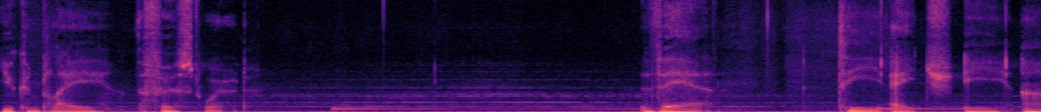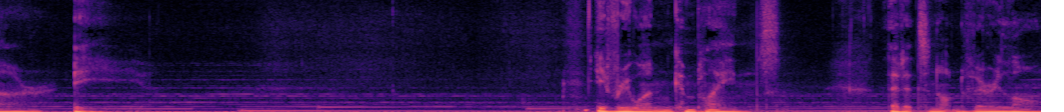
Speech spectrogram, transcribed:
you can play the first word. There. T H E Everyone complains that it's not very long.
